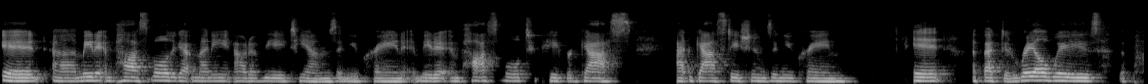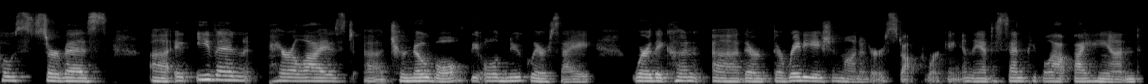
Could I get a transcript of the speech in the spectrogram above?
It uh, made it impossible to get money out of the ATMs in Ukraine. It made it impossible to pay for gas at gas stations in Ukraine. It affected railways, the post service. Uh, it even paralyzed uh, Chernobyl, the old nuclear site, where they couldn't uh, their their radiation monitors stopped working and they had to send people out by hand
